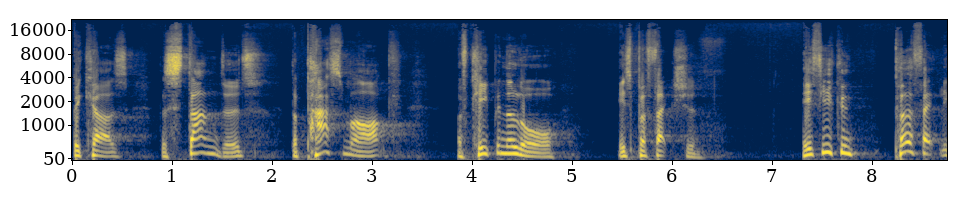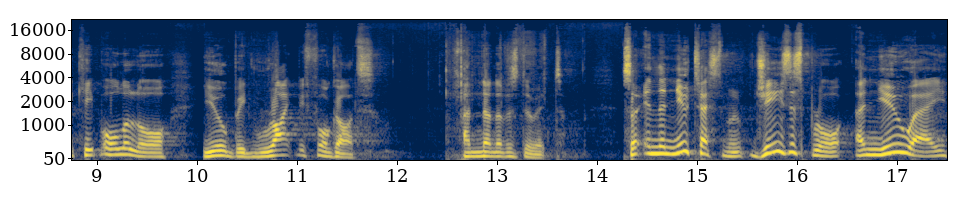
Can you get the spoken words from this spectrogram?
because the standard the pass mark of keeping the law is perfection. If you can perfectly keep all the law, you'll be right before God. And none of us do it. So in the New Testament, Jesus brought a new way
